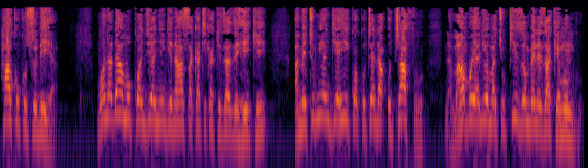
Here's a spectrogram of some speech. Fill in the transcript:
hakukusudia mwanadamu kwa njia nyingi na hasa katika kizazi hiki ametumia njia hii kwa kutenda uchafu na mambo yaliyo machukizo mbele zake mungu.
